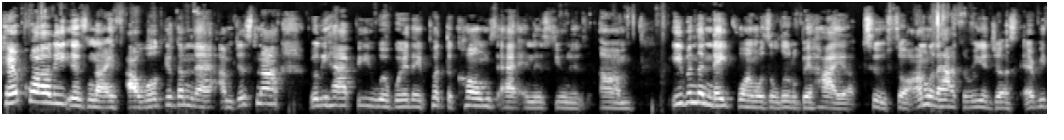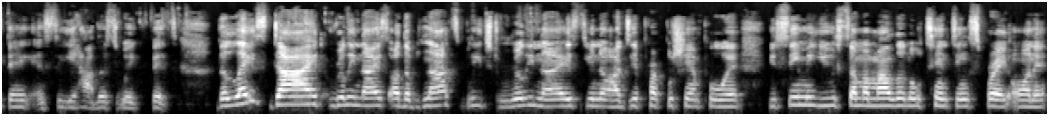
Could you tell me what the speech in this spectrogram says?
hair quality is nice. I will give them that. I'm just not really happy with where they put the combs at in this unit. Um, Even the nape one was a little bit high up too. So I'm going to have to readjust everything and see how this wig fits. The lace dyed really nice or the knots bleached really nice. You know, I did purple shampoo it. You see me use some of my little tinting spray on it,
